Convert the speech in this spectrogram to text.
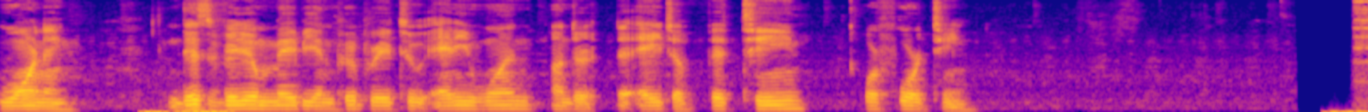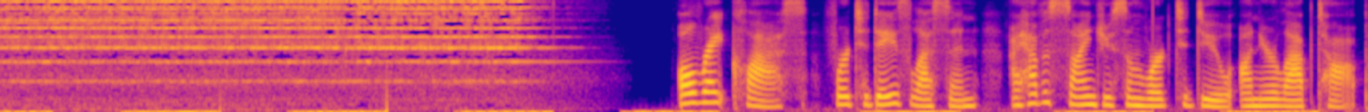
Warning: This video may be inappropriate to anyone under the age of fifteen or fourteen. Alright class, for today's lesson, I have assigned you some work to do on your laptop.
